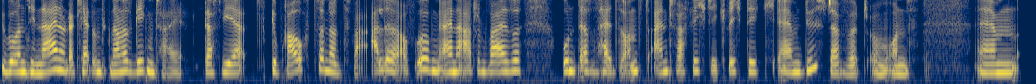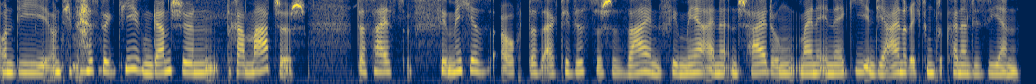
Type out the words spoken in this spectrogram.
über uns hinein und erklärt uns genau das Gegenteil. Dass wir gebraucht sind, und zwar alle auf irgendeine Art und Weise, und dass es halt sonst einfach richtig, richtig ähm, düster wird um uns. Ähm, und, die, und die Perspektiven ganz schön dramatisch. Das heißt, für mich ist auch das aktivistische Sein vielmehr eine Entscheidung, meine Energie in die eine Richtung zu kanalisieren,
